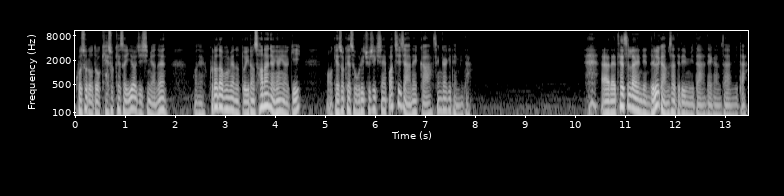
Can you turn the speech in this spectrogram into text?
곳으로도 계속해서 이어지시면은, 어, 네. 그러다 보면은 또 이런 선한 영향력이 어, 계속해서 우리 주식시장에 뻗치지 않을까 생각이 됩니다. 아, 네. 테슬라님 늘 감사드립니다. 네, 감사합니다.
